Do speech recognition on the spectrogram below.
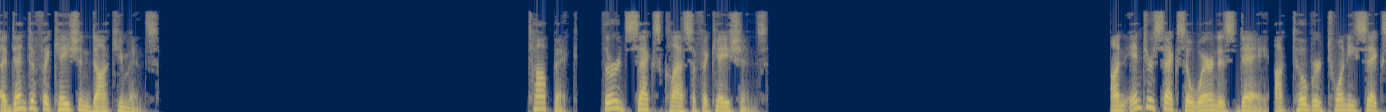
Identification documents Third sex classifications On Intersex Awareness Day October 26,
